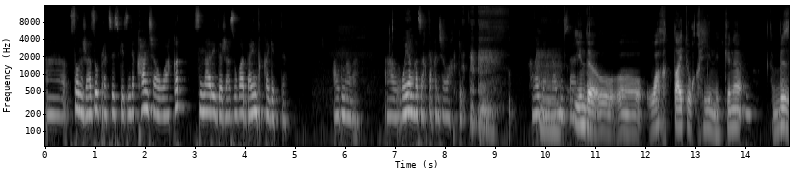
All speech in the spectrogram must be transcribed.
ә, соны жазу процесс кезінде қанша уақыт сценарийді жазуға дайындыққа кетті? Алдын ала. Ал оян қазақта қанша уақыт кетті? Қалай дайындалдыңыздар? Енді уақытты айту қиын. Өйткені біз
